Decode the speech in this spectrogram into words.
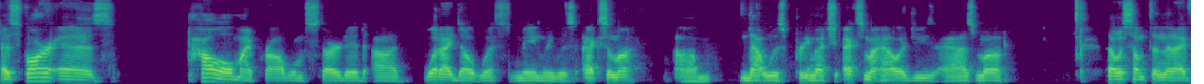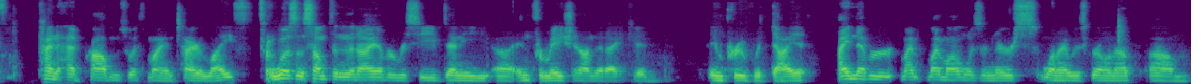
As far as how all my problems started, uh, what I dealt with mainly was eczema. Um, that was pretty much eczema, allergies, asthma. That was something that I've kind of had problems with my entire life. It wasn't something that I ever received any uh, information on that I could improve with diet. I never, my, my mom was a nurse when I was growing up. Um,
